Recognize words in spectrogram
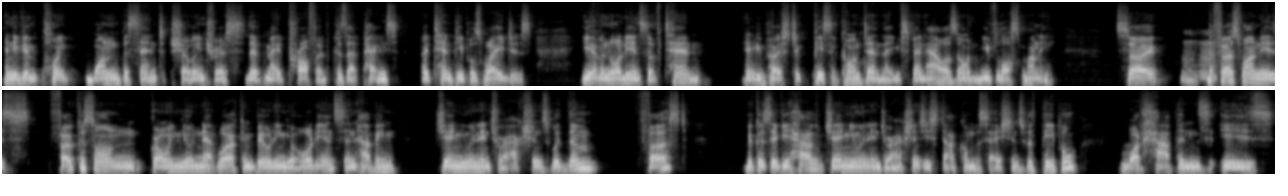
and even 0.1% show interest, they've made profit because that pays 10 people's wages. You have an audience of 10, and you post a piece of content that you've spent hours on, you've lost money. So mm-hmm. the first one is focus on growing your network and building your audience and having genuine interactions with them first. Because if you have genuine interactions, you start conversations with people, what happens is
